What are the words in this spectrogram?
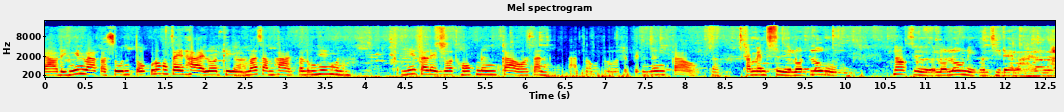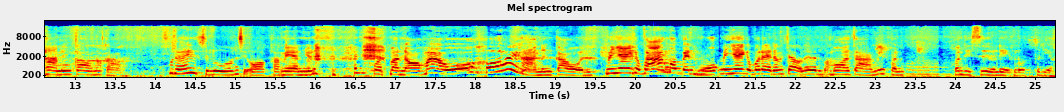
ดาวได้ยินว่ากระสุนตกลงใส่ท้ายรถที่จ้ะมาสัมภาษณ์กับลุงเฮงมันนี่ตะเลขรถหกหนึ่งเก้าสั่นตาสองตัวจะเป็นหนึ่งเก้าจ้ะถ้าแม่นซื้อลดลงเนาะซื้อลดลงนี่เพิ่นสิได้หลายอยู่หาหนึ่งเก้าเนาะจ้ะผู้ใดสิรู้ว่ามันสิออกค่ะแม่นอยู่นะมันออกมาโอ้ยหาหนึ่งเก่าอันนี้ไม่ใหญ่กับบ่สร้างมาเป็นหกไม่ใหญ่กับบ่ได้น้ำเจ้าเลยเป็นบ่บ่จ้ะมีคนคนที่ซื้อเลขรถผู้เดียว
